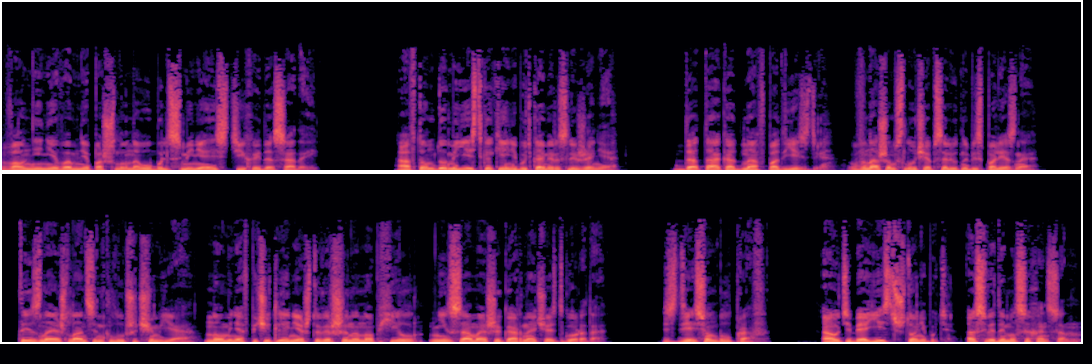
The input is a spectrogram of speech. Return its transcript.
Волнение во мне пошло на убыль, сменяясь тихой досадой. А в том доме есть какие-нибудь камеры слежения? Да так, одна в подъезде. В нашем случае абсолютно бесполезная. Ты знаешь Лансинг лучше, чем я, но у меня впечатление, что вершина Нопхилл не самая шикарная часть города. Здесь он был прав. «А у тебя есть что-нибудь?» — осведомился Хэнсон.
